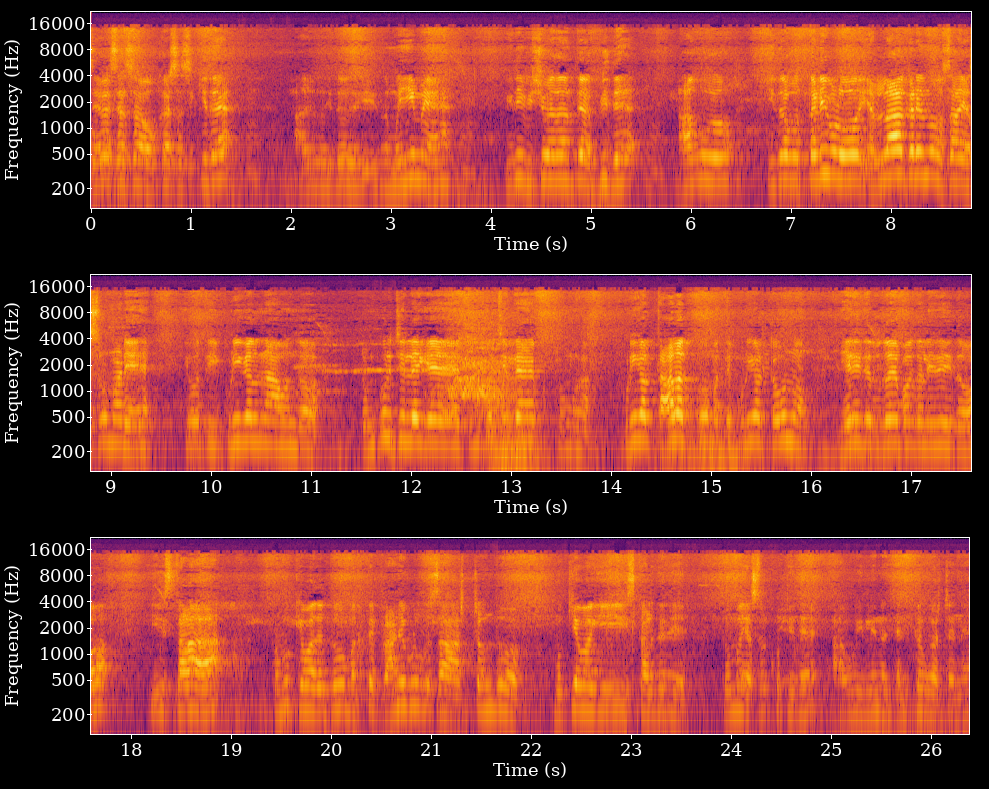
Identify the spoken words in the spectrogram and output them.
ಸೇವೆ ಸಲ್ಲಿಸೋ ಅವಕಾಶ ಸಿಕ್ಕಿದೆ. ಇದು ಇದ್ರ ಮಹಿಮೆ ಇಡೀ ವಿಶ್ವದಂತೆ ಹಬ್ಬಿದೆ. ಹಾಗೂ ಇದರ ತಳಿಗಳು ಎಲ್ಲ ಕಡೆನೂ ಸಹ ಹೆಸರು ಮಾಡಿ ಇವತ್ತು ಈ ಕುಣಿಗಲ್ನ ಒಂದು ತುಮಕೂರು ಜಿಲ್ಲೆಗೆ ತುಮಕೂರು ಜಿಲ್ಲೆ ಕುಣಿಗಲ್ ತಾಲೂಕು ಮತ್ತು ಕುಣಿಗಲ್ ಟೌನು ಏನಿದೆ ಹೃದಯ ಭಾಗದಲ್ಲಿ ಇದೆ ಇದು ಈ ಸ್ಥಳ ಪ್ರಮುಖವಾದದ್ದು ಮತ್ತು ಪ್ರಾಣಿಗಳಿಗೂ ಸಹ ಅಷ್ಟೊಂದು ಮುಖ್ಯವಾಗಿ ಈ ಸ್ಥಳದಲ್ಲಿ ತುಂಬ ಹೆಸರು ಕೊಟ್ಟಿದೆ. ಹಾಗೂ ಇಲ್ಲಿನ ಜನತೆಗೂ ಅಷ್ಟೇ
